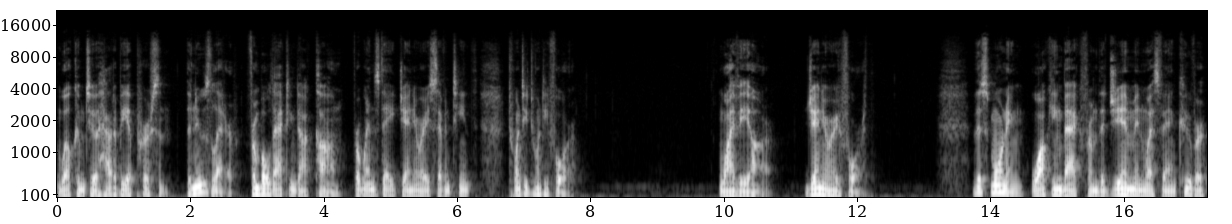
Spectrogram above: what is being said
Welcome to How to Be a Person, the newsletter from boldacting.com for Wednesday, January 17th, 2024. YVR, January 4th. This morning, walking back from the gym in West Vancouver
